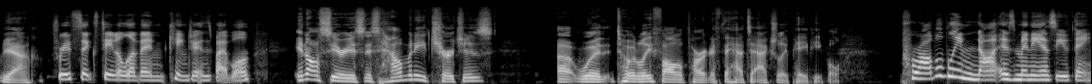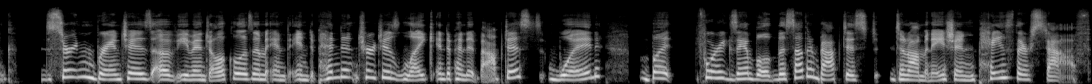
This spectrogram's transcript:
yeah for 1611 King James Bible. in all seriousness, how many churches uh, would totally fall apart if they had to actually pay people? Probably not as many as you think. Certain branches of evangelicalism and independent churches, like independent Baptists, would. But for example, the Southern Baptist denomination pays their staff.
